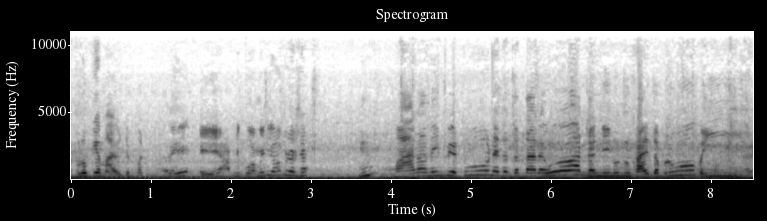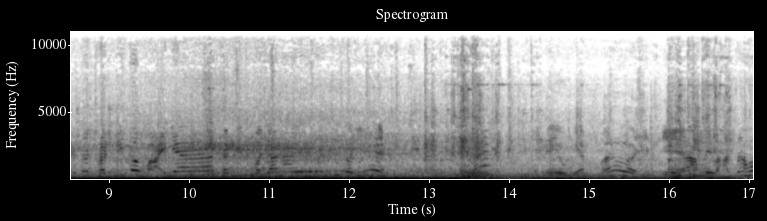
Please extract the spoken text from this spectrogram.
આખલો કેમ આવ્યો છે? પણ એ એ આપણી કોમેડી વાપરે છે. મારા નહીં બેટું ને તો જતા રહો. ઠંડી નું દુખાય જબરું ભાઈ. અરે તો ઠંડી તો વાય ગયા ઠંડીની મજા ના આવે શું કરીએ? એવું એમ? એ આપણી વાર્તા હો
